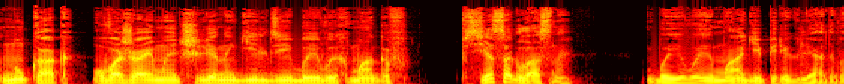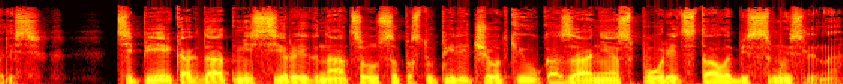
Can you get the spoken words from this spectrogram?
«Ну как, уважаемые члены гильдии боевых магов? Все согласны?» Боевые маги переглядывались. Теперь, когда от мессира Игнациуса поступили четкие указания, спорить стало бессмысленно.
